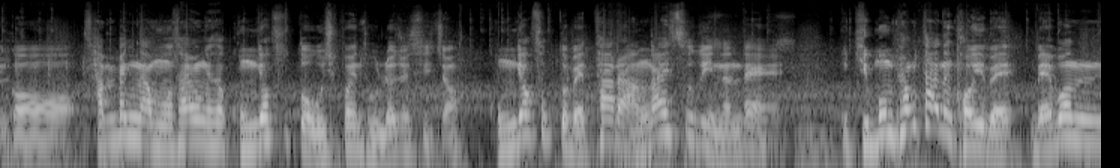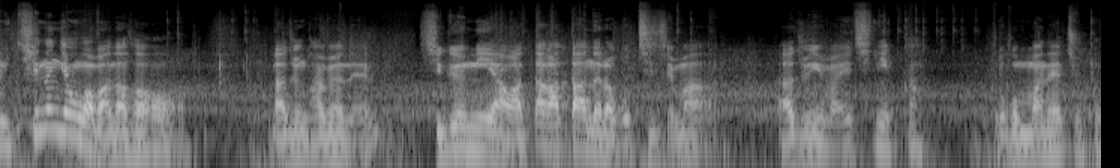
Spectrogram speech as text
이거 300나무 사용해서 공격 속도 50% 올려줄 수 있죠. 공격 속도 메타를 안 갈 수도 있는데 이 기본 평타는 거의 매, 매번 치는 경우가 많아서 나중 가면은 지금이야 왔다 갔다 하느라 못 치지만 나중에 많이 치니까 요것만 해주고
